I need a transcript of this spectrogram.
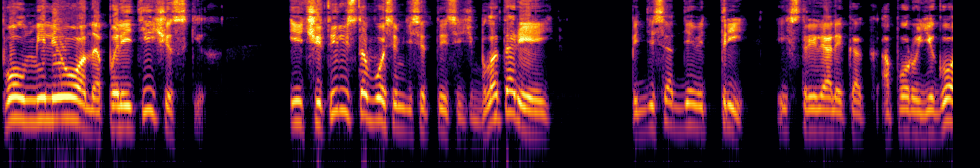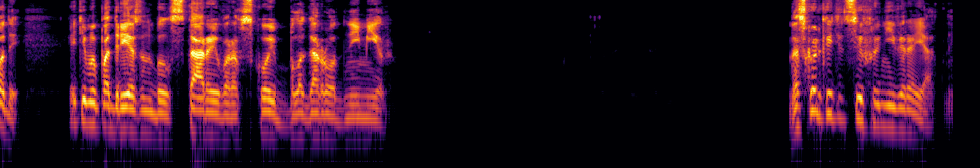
полмиллиона политических и 480 тысяч блатарей, 59-3. Их стреляли как опору Егоды, Этим и подрезан был старый воровской благородный мир. Насколько эти цифры невероятны?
